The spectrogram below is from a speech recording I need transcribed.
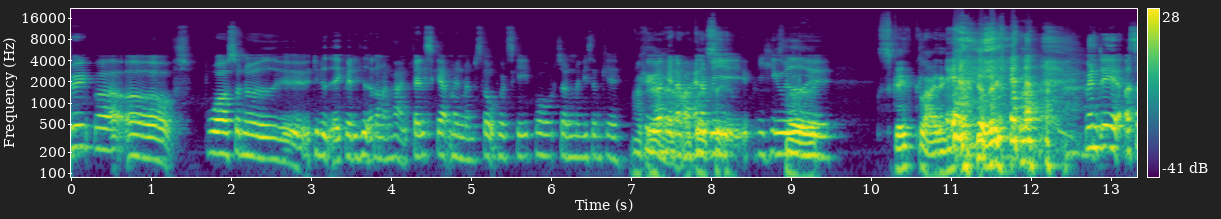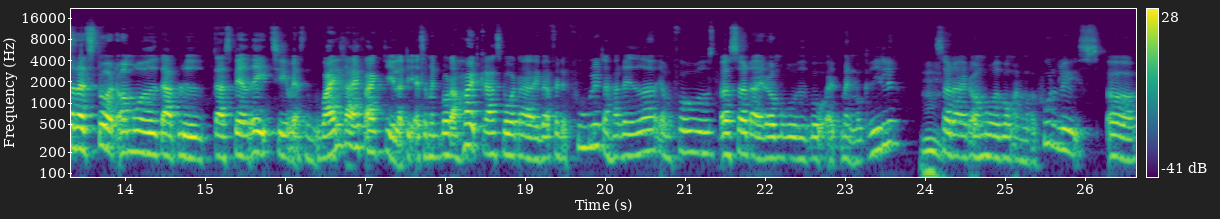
løber og bruger sådan noget, øh, det ved jeg ikke, hvad det hedder, når man har en faldskærm, men man står på et skateboard, så man ligesom kan Ja, køre har hen ad vejen og blive, blive hivet. Sådan Øh, Skate gliding. Jeg ved ikke. Men det, og så er der et stort område, der er blevet der er spærret af til at være sådan wildlife-agtigt, eller det, altså, men hvor der er højt græs, hvor der i hvert fald er fugle, der har redder om foråret, og så er der et område, hvor at man må grille, mm. så er der et område, hvor man må have hund løs, og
